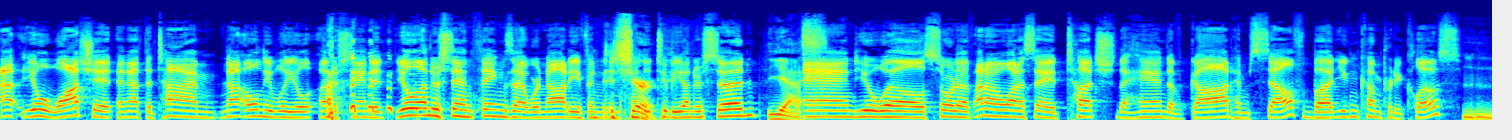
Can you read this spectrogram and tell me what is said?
uh, you'll watch it, and at the time, not only will you understand it, you'll understand things that were not even intended Sure. to be understood. Yes. and you will sort of I don't want to say touch the hand of God Himself, but you can come pretty close. Mm-hmm.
